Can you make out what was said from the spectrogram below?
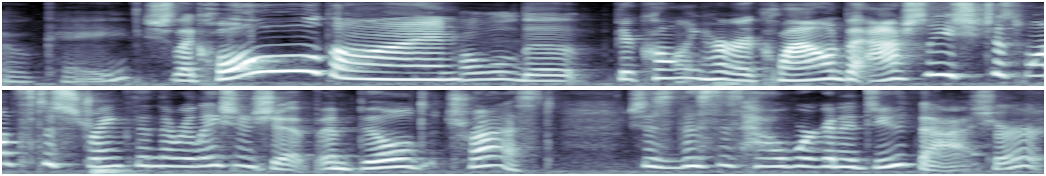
Okay. She's like, hold on. Hold up. They're calling her a clown, but Ashley, she just wants to strengthen the relationship and build trust. She says, this is how we're going to do that. Sure.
